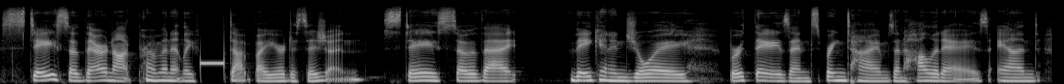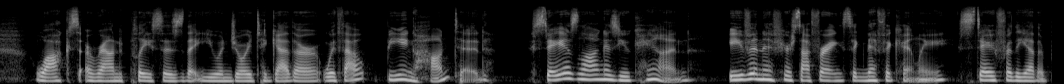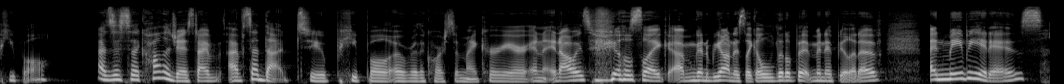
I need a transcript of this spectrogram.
Stay so they're not permanently up by your decision. Stay so that they can enjoy birthdays and springtimes and holidays and walks around places that you enjoy together without being haunted. Stay as long as you can. Even if you're suffering significantly, stay for the other people. As a psychologist, I've I've said that to people over the course of my career and it always feels like I'm going to be honest, like a little bit manipulative. And maybe it is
